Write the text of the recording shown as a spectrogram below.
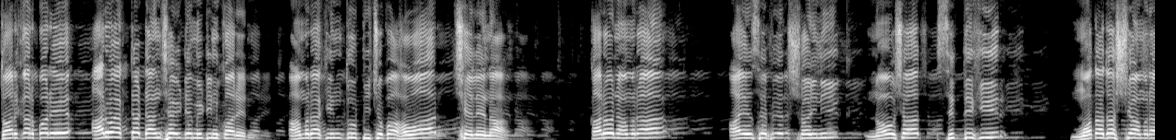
দরকার পরে আরও একটা ডান সাইডে মিটিং করেন। আমরা কিন্তু পিছপা হওয়ার ছেলে না। কারণ আমরা আইএসএফ এর সৈনিক নৌসাদ সিদ্দিকির মতাদর্শে আমরা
